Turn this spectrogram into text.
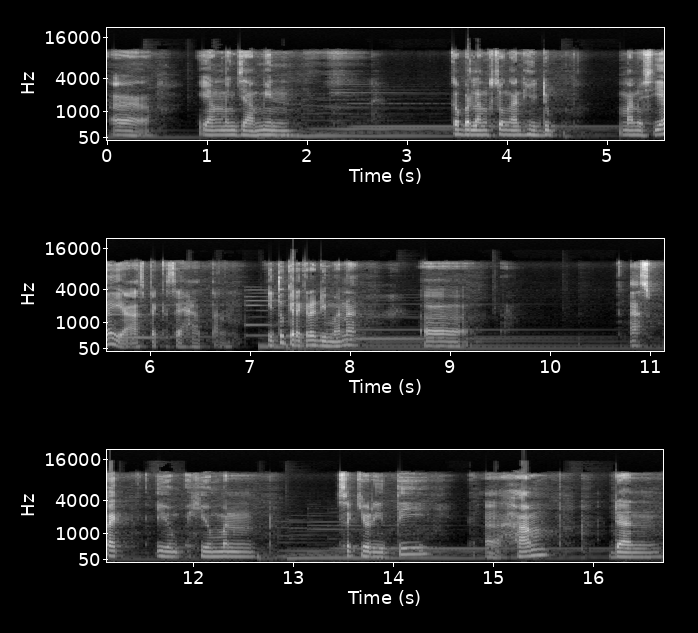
uh, yang menjamin keberlangsungan hidup manusia ya aspek kesehatan. Itu kira-kira di mana uh, aspek human security, uh, HAM dan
